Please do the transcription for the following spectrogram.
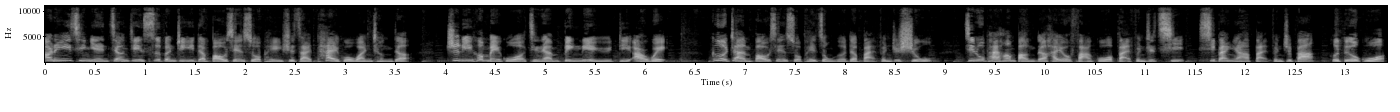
二零一七年，将近四分之一的保险索赔是在泰国完成的。智利和美国竟然并列于第二位，各占保险索赔总额的百分之十五。进入排行榜的还有法国百分之七、西班牙百分之八和德国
